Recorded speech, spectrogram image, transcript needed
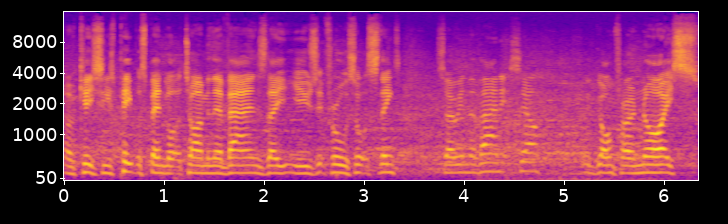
Okay, so people spend a lot of time in their vans. They use it for all sorts of things. So in the van itself, we've gone for a nice,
